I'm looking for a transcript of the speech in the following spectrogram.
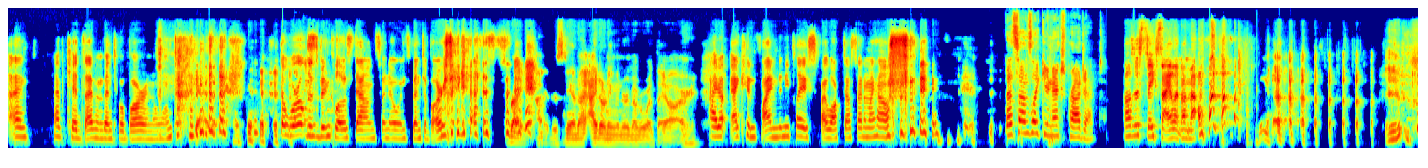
I I have kids. I haven't been to a bar in a long time. the world has been closed down, so no one's been to bars. I guess. right, I understand. I, I don't even remember what they are. I don't. I can find any place if I walked outside of my house. That sounds like your next project. I'll just stay silent on that one.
